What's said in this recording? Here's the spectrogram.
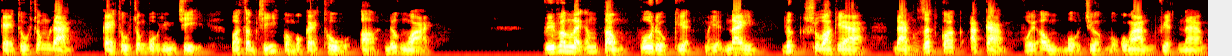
kẻ thù trong đảng, kẻ thù trong Bộ Chính trị và thậm chí còn có kẻ thù ở nước ngoài. Vì vâng lệnh ông Tổng vô điều kiện mà hiện nay Đức Slovakia đang rất có ác cảm với ông Bộ trưởng Bộ Công an Việt Nam.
